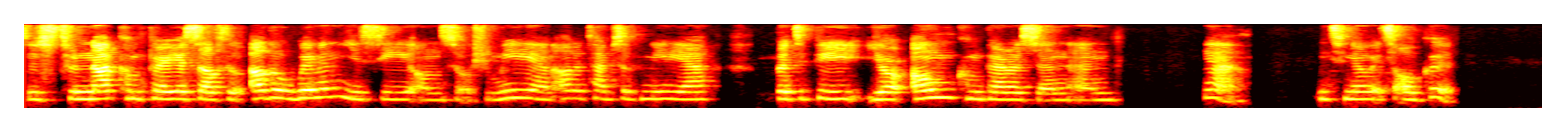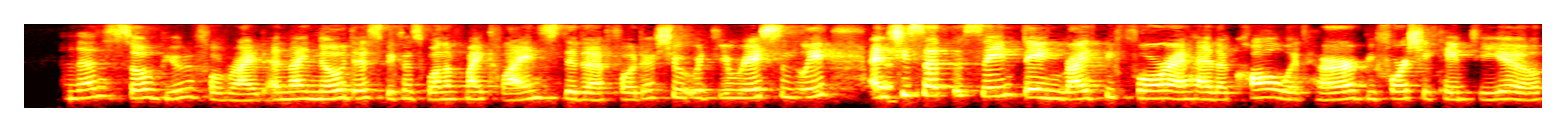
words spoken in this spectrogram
just to not compare yourself to other women you see on social media and other types of media but to be your own comparison and yeah and to know it's all good and that is so beautiful, right? And I know this because one of my clients did a photo shoot with you recently. And she said the same thing right before I had a call with her, before she came to you.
